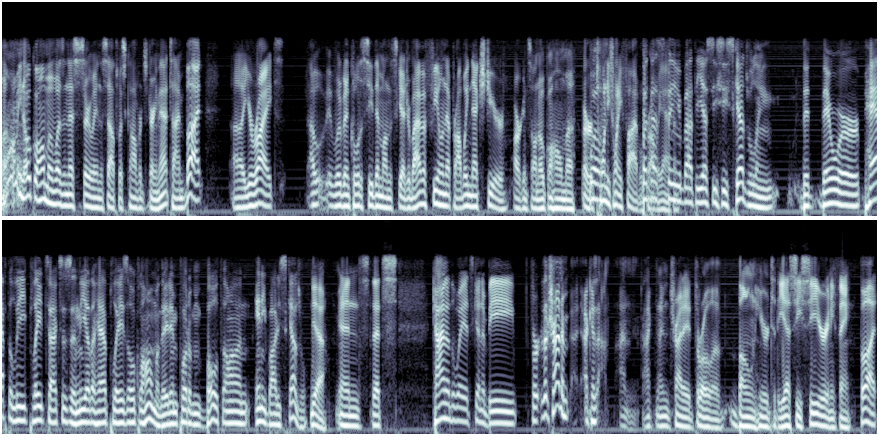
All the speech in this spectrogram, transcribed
Well, I mean, Oklahoma wasn't necessarily in the Southwest Conference during that time, but uh, you're right. I, it would have been cool to see them on the schedule. But I have a feeling that probably next year, Arkansas and Oklahoma, or Well, 2025 will but that's the thing about the SEC scheduling that there were half the league played Texas and the other half plays Oklahoma. They didn't put them both on anybody's schedule. Yeah, and that's kind of the way it's going to be. For they're trying to because I'm I'm going to try to throw a bone here to the SEC or anything, but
